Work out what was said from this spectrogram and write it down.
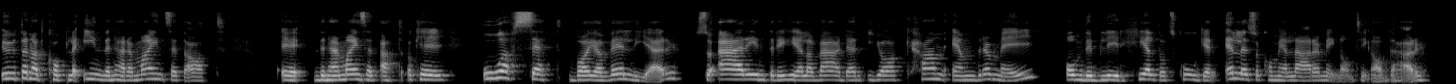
utan att koppla in den här mindset att, eh, den här mindset att okej, okay, oavsett vad jag väljer så är inte det hela världen. Jag kan ändra mig om det blir helt åt skogen eller så kommer jag lära mig någonting av det här.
